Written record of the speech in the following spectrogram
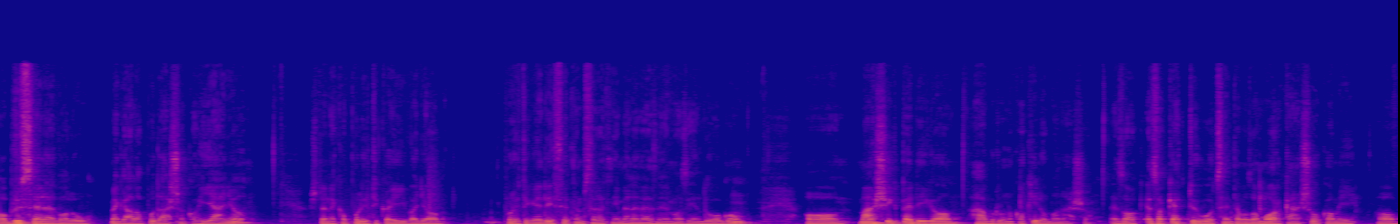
a Brüsszellel való megállapodásnak a hiánya, és ennek a politikai vagy a politikai részét nem szeretném elemezni, nem az én dolgom. A másik pedig a háborúnak a kirobbanása. Ez a, ez a kettő volt szerintem az a markánsok, ami a, a...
